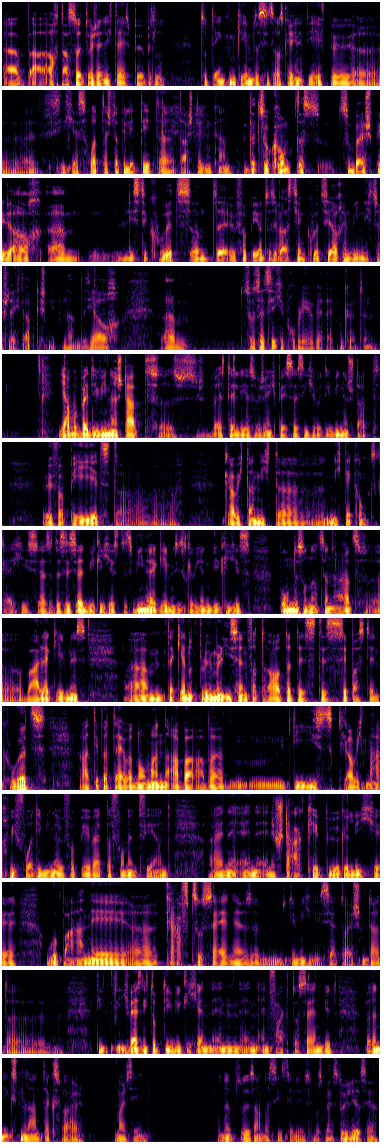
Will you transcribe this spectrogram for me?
Äh, auch das sollte wahrscheinlich der SPÖ ein bisschen zu denken geben, dass jetzt ausgerechnet die FPÖ äh, sich als Hort der Stabilität äh, darstellen kann. Dazu kommt, dass zum Beispiel auch ähm, Liste Kurz und äh, ÖVP unter Sebastian Kurz ja auch in Wien nicht so schlecht abgeschnitten haben, das ja auch ähm, zusätzliche Probleme bereiten könnte. Ja, wobei die Wiener Stadt, das weiß der Elias wahrscheinlich besser als ich, aber die Wiener Stadt ÖVP jetzt äh, glaube ich, dann nicht, äh, nicht deckungsgleich ist. Also das ist ja ein wirkliches, das Wiener Ergebnis ist, glaube ich, ein wirkliches Bundes- und Nationalratswahlergebnis. Äh, ähm, der Gernot Blümel ist ein Vertrauter des, des Sebastian Kurz, hat die Partei übernommen, aber, aber mm, die ist, glaube ich, nach wie vor die Wiener ÖVP weit davon entfernt, eine, eine, eine starke bürgerliche, urbane äh, Kraft zu sein. Also müsste mich sehr täuschen. Da, da, die, ich weiß nicht, ob die wirklich ein, ein, ein Faktor sein wird bei der nächsten Landtagswahl. Mal sehen. Nicht, ob du das anders siehst, Elias. Was meinst du, Elias? Ja.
